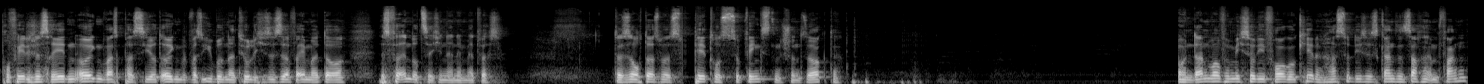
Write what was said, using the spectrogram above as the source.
prophetisches Reden, irgendwas passiert, irgendetwas Übernatürliches ist auf einmal da. Es verändert sich in einem etwas. Das ist auch das, was Petrus zu Pfingsten schon sagte. Und dann war für mich so die Frage, okay, dann hast du diese ganzen Sachen empfangen.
